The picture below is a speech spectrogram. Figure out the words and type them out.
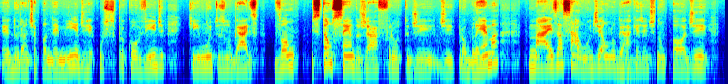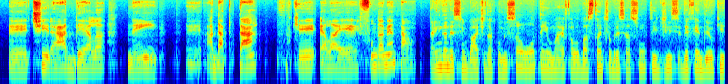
é, durante a pandemia de recursos para o Covid, que em muitos lugares vão, estão sendo já fruto de, de problema, mas a saúde é um lugar que a gente não pode é, tirar dela nem é, adaptar, porque ela é fundamental. Ainda nesse embate da comissão, ontem o Maia falou bastante sobre esse assunto e disse, defendeu que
